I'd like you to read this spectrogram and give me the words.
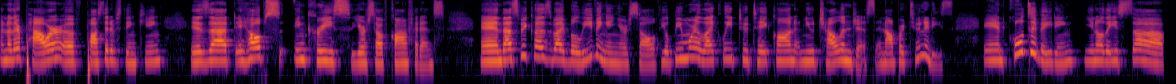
Another power of positive thinking is that it helps increase your self confidence. And that's because by believing in yourself, you'll be more likely to take on new challenges and opportunities. And cultivating, you know, these uh,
